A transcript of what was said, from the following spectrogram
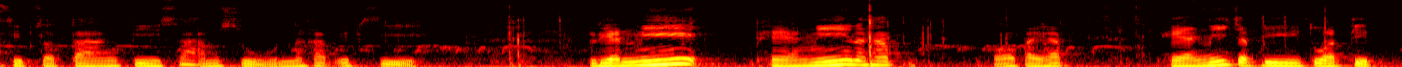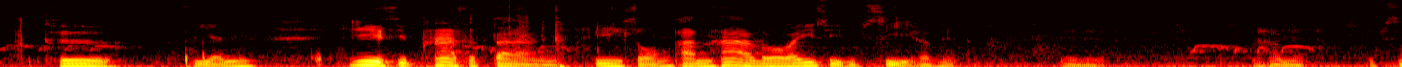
50 สตางค์ปี 30 นะครับ FC เหรียญนี้แผงนี้นะครับ ขอไปครับ แผงนี้จะมีตัวติดคือเหรียญ25 สตางค์ปี 2544 ครับเนี่ยเนี่ยนะครับเนี่ย FC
